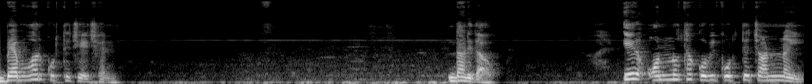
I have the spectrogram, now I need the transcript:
ব্যবহার করতে চেয়েছেন। দাঁড়িয়ে দাও। এর অন্যথা কবি করতে চান নাই।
